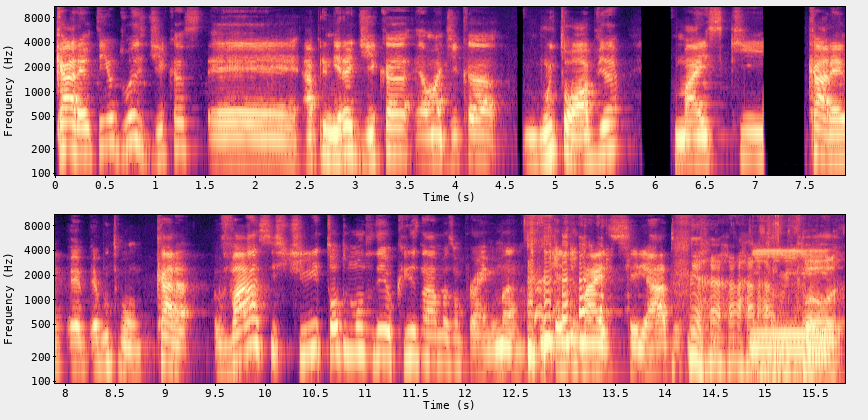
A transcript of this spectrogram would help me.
Cara, eu tenho duas dicas. É... A primeira dica é uma dica muito óbvia, mas que, cara, é, é, é muito bom. Cara, vá assistir Todo Mundo Deu Cris na Amazon Prime, mano. Porque é demais esse seriado. E, Boa.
